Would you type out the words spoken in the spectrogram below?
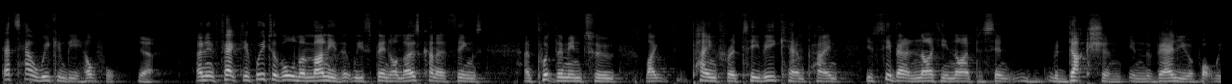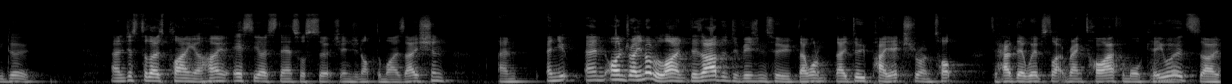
that's how we can be helpful. Yeah. And in fact, if we took all the money that we spend on those kind of things and put them into like paying for a TV campaign, you'd see about a 99% reduction in the value of what we do. And just for those playing at home, SEO stands for search engine optimization. And and you and Andre, you're not alone. There's other divisions who they want they do pay extra on top to have their website ranked higher for more mm-hmm. keywords. So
